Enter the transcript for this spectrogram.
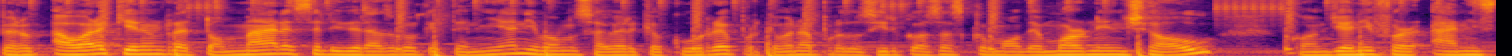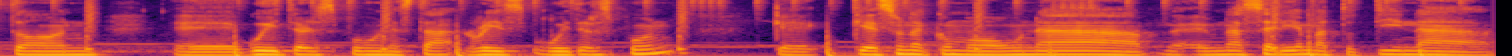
Pero ahora quieren retomar ese liderazgo que tenían y vamos a ver qué ocurre porque van a producir cosas como The Morning Show con Jennifer Aniston, eh, Witherspoon, está Reese Witherspoon que, es una como una, una serie matutina,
